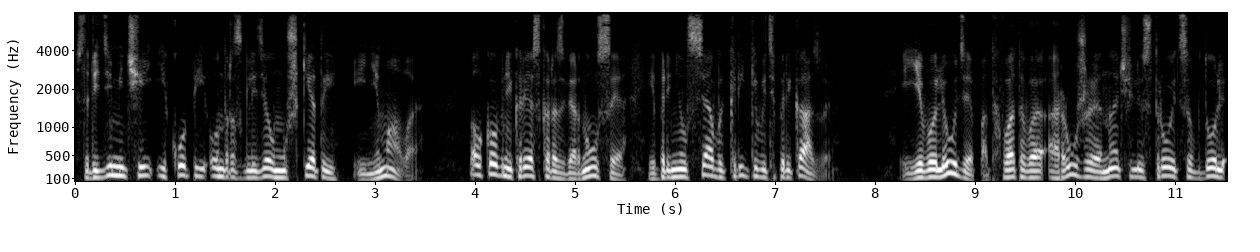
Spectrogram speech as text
Среди мечей и копий он разглядел мушкеты, и немало — Полковник резко развернулся и принялся выкрикивать приказы. Его люди, подхватывая оружие, начали строиться вдоль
